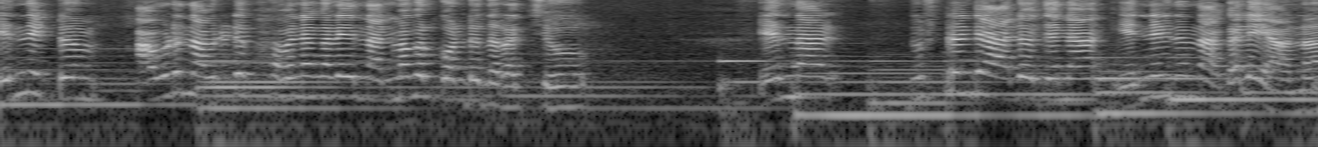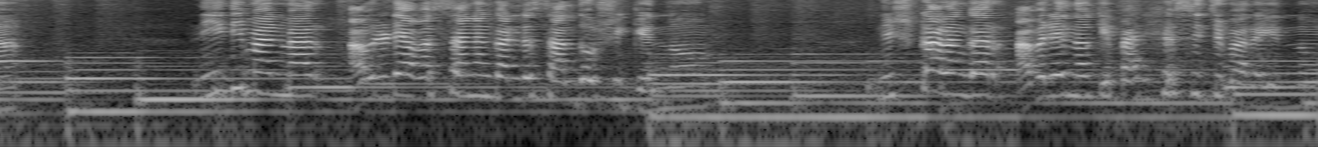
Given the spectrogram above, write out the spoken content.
എന്നിട്ടും അവിടുന്ന് അവരുടെ ഭവനങ്ങളെ നന്മകൾ കൊണ്ട് നിറച്ചു. എന്നാൽ ദുഷ്ടന്റെ ആലോചന എന്നിൽ നിന്ന് അകലെയാണ്. നീതിമാന്മാർ അവരുടെ അവസാനം കണ്ട് സന്തോഷിക്കുന്നു. നിഷ്കളങ്കർ അവരെ നോക്കി പരിഹസിച്ചു പറയുന്നു.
